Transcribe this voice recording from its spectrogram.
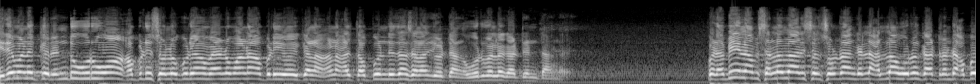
இறைவனுக்கு ரெண்டு உருவம் அப்படி சொல்லக்கூடியவங்க வேண்டுமானா அப்படி வைக்கலாம். ஆனால் அது தப்புன்னு தான் செல்லாம் சொல்லிட்டாங்க. ஒரு வேலை காட்டுன்ட்டாங்க. இப்போ நபீலாம் செல்லல்லா அலிசன் சொல்கிறாங்கல்ல அல்லா உருவம் காட்டுறேன் அப்போ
